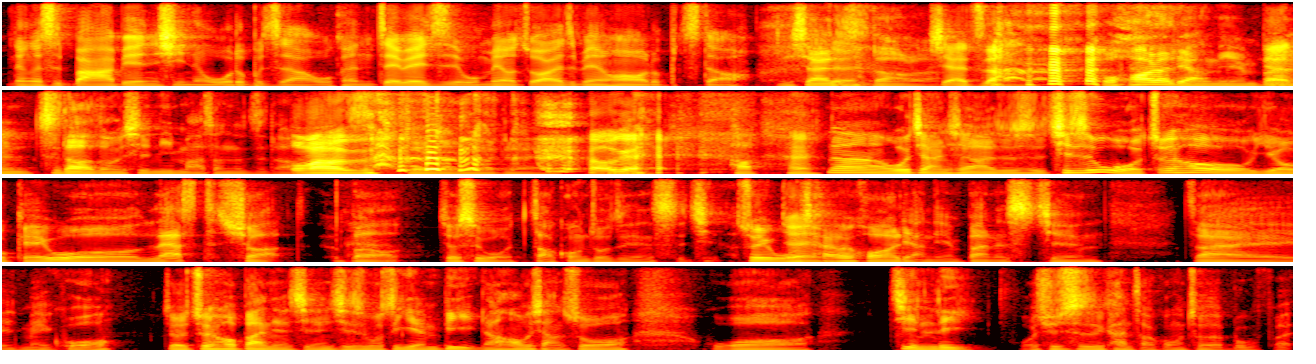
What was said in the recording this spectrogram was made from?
那个是八边形的，我都不知道。我可能这辈子我没有坐在这边的话，我都不知道。你现在就知道了，现在知道。我花了两年 半知道的东西，你马上就知道。我马上知道。对对对，对，OK。好，那我讲一下，就是其实我最后有给我 last shot about 就是我找工作这件事情，所以我才会花两年半的时间在美国。就最后半年时间，其实我是延毕，然后我想说我尽力我去试试看找工作的部分。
